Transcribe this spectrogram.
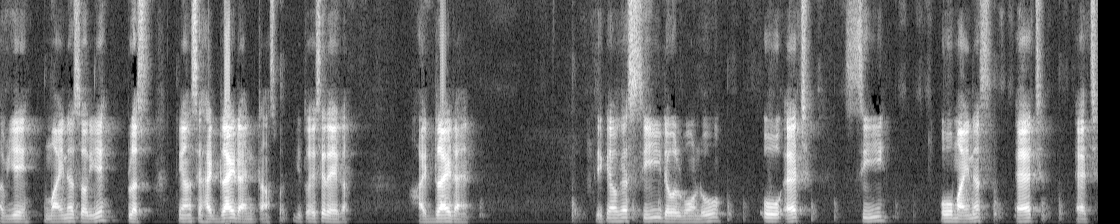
अब ये माइनस और ये प्लस तो यहाँ से हाइड्राइड आयन ट्रांसफ़र, ये तो ऐसे रहेगा। हाइड्राइड आयन, ये क्या हो गया? C double bond O O H, C O minus H H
